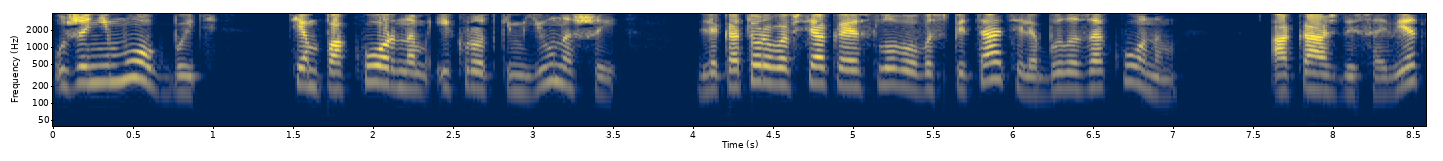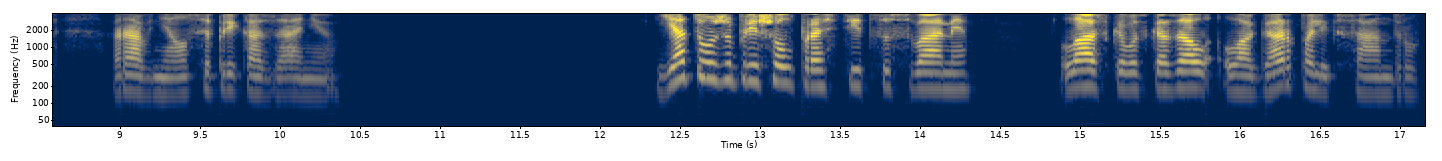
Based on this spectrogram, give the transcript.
уже не мог быть тем покорным и кротким юношей, для которого всякое слово воспитателя было законом, а каждый совет равнялся приказанию. «Я тоже пришел проститься с вами», — ласково сказал Лагарп Александру,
